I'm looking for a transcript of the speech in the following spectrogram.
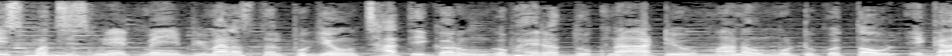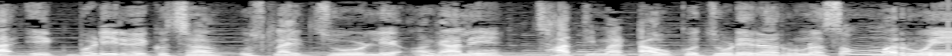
बिस पच्चिस मिनटमै विमानस्थल पुग्यौं। छाती गरुङ्गो भएर दुख्न आट्यो। मानव मुटुको तौल एकाएक बढिरहेको छ। उसलाई जोडले अँगाले छातीमा टाउको जोडेर रुनसम्म रोए।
